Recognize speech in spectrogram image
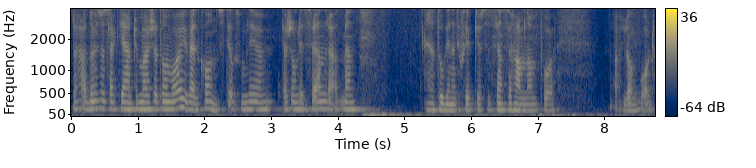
då hade hon ju som sagt hjärntumör så att hon var ju väldigt konstig och hon blev personlighetsförändrad. Men jag tog henne till sjukhuset sen så hamnade hon på ja, långvård.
